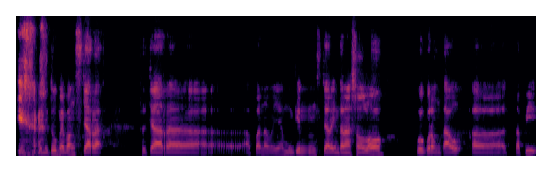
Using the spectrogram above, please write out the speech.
Yeah. Dan itu memang secara secara apa namanya mungkin secara internasional law gue kurang tahu uh, tapi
